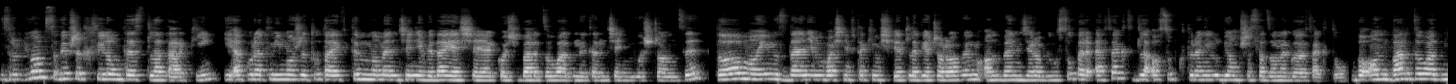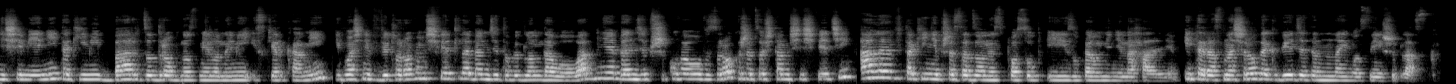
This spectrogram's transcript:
Zrobiłam sobie przed chwilą test latarki i akurat mimo, że tutaj w tym momencie nie wydaje się jakoś bardzo ładny ten cień błyszczący, to moim zdaniem właśnie w takim świetle wieczorowym on będzie robił super efekt dla osób, które nie lubią przesadzonego efektu, bo on bardzo ładnie się mieni takimi bardzo drobno zmielonymi iskierkami i właśnie w wieczorowym świetle będzie to wyglądało ładnie, będzie przykuwało wzrok, że coś tam się świeci, ale w taki nieprzesadzony sposób i zupełnie nienachalnie. I teraz na środek wiedzie ten najmocniejszy blask.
